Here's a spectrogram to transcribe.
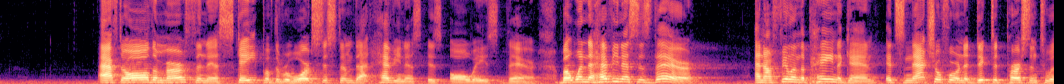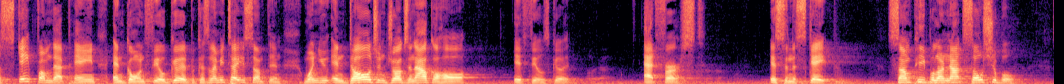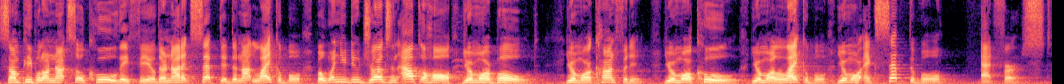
After all the mirth and the escape of the reward system, that heaviness is always there. But when the heaviness is there, and I'm feeling the pain again, it's natural for an addicted person to escape from that pain and go and feel good. Because let me tell you something when you indulge in drugs and alcohol, it feels good at first. It's an escape. Some people are not sociable. Some people are not so cool, they feel. They're not accepted, they're not likable. But when you do drugs and alcohol, you're more bold, you're more confident, you're more cool, you're more likable, you're more acceptable at first.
